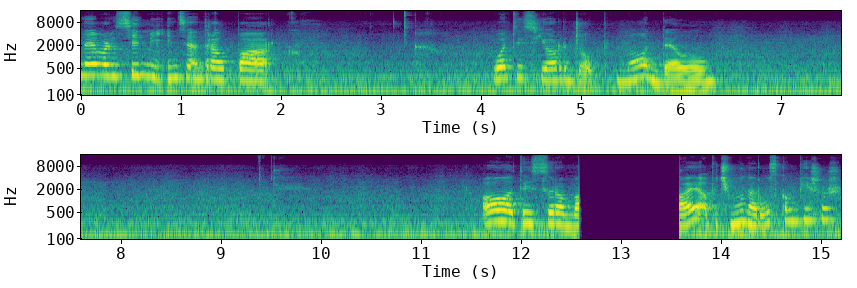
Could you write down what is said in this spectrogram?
never seen me in Central Park. What is your job? Model. О, ты из Сурабая. А почему на русском пишешь?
